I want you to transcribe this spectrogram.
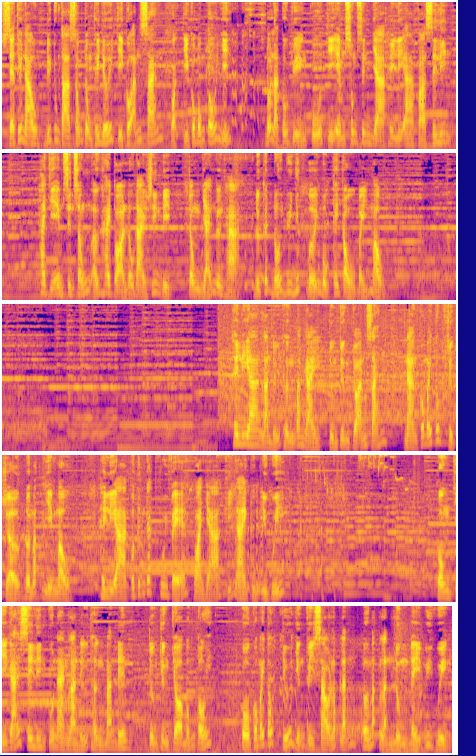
Sẽ thế nào nếu chúng ta sống trong thế giới chỉ có ánh sáng hoặc chỉ có bóng tối nhỉ? Đó là câu chuyện của chị em song sinh nhà Helia và Celine. Hai chị em sinh sống ở hai tòa lâu đài riêng biệt trong giải ngân hà được kết nối duy nhất bởi một cây cầu bảy màu. Helia là nữ thần ban ngày tượng trưng cho ánh sáng. Nàng có mái tóc rực rỡ, đôi mắt nhiệm màu. Helia có tính cách vui vẻ, hòa nhã khiến ai cũng yêu quý. Còn chị gái Celine của nàng là nữ thần ban đêm, tượng trưng cho bóng tối. Cô có mái tóc chứa những vì sao lấp lánh, đôi mắt lạnh lùng đầy uy quyền.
